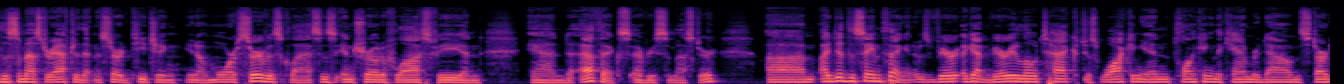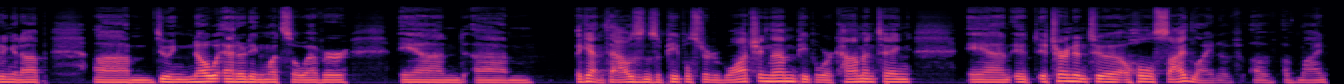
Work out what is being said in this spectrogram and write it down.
the semester after that and started teaching, you know, more service classes, intro to philosophy and and ethics every semester um, I did the same thing. And it was very, again, very low tech, just walking in, plunking the camera down, starting it up, um, doing no editing whatsoever. And um, again, thousands of people started watching them, people were commenting. And it, it turned into a whole sideline of, of, of mine.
